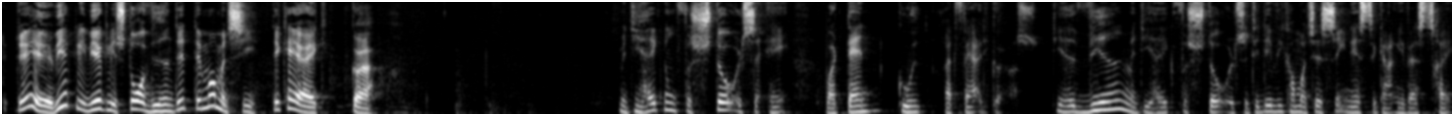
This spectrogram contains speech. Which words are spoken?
Det, det er virkelig, virkelig stor viden. Det, det må man sige. Det kan jeg ikke gøre. Men de havde ikke nogen forståelse af, hvordan Gud retfærdiggør os. De havde viden, men de havde ikke forståelse. Det er det, vi kommer til at se næste gang i vers 3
